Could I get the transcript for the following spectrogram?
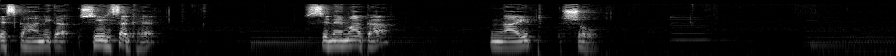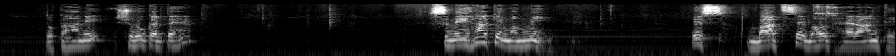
इस कहानी का शीर्षक है, सिनेमा का नाइट शो। तो कहानी शुरू करते हैं। स्नेहा की मम्मी इस बात से बहुत हैरान थी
